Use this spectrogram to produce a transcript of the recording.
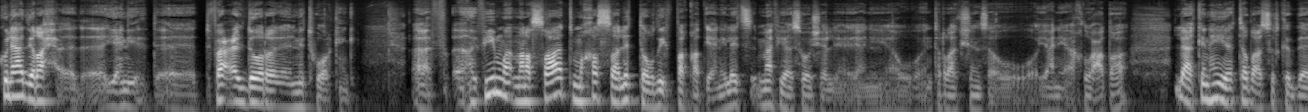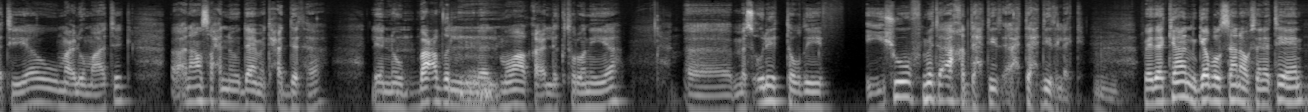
كل هذه راح يعني تفعل دور ال networking. في م- منصات مخصصة للتوظيف فقط يعني ليس ما فيها social يعني أو interactions أو يعني أخذ وعطاء لكن هي تضع سيرتك الذاتية ومعلوماتك. أنا أنصح إنه دائما تحدثها لأنه بعض ال- المواقع الإلكترونية آه، مسؤولية التوظيف يشوف متى آخر تحديث تحديث لك. فإذا كان قبل سنة وسنتين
